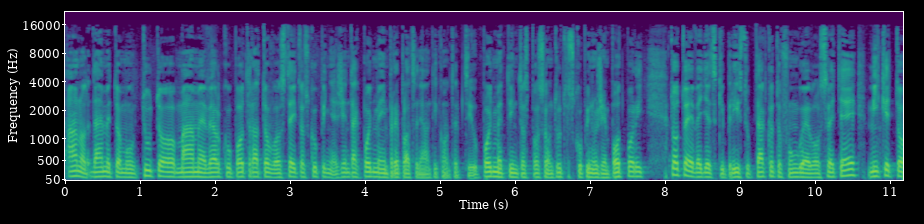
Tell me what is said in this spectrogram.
Áno, dajme tomu, tuto máme veľkú potratovosť, tejto skupine žien, tak poďme im preplácať antikoncepciu. Poďme týmto spôsobom túto skupinu žien podporiť. Toto je vedecký prístup, takto to funguje vo svete. My keď to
